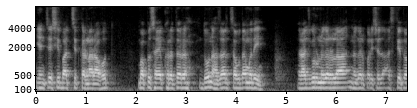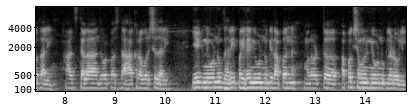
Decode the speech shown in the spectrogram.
यांच्याशी बातचीत करणार आहोत. बापूसाहेब खरं तर दोन हजार चौदामध्ये राजगुरुनगरला नगर परिषद अस्तित्वात आली. आज त्याला जवळपास दहा अकरा वर्ष झाली. एक निवडणूक झाली. पहिल्या निवडणुकीत आपण मला वाटतं अपक्ष म्हणून निवडणूक लढवली.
